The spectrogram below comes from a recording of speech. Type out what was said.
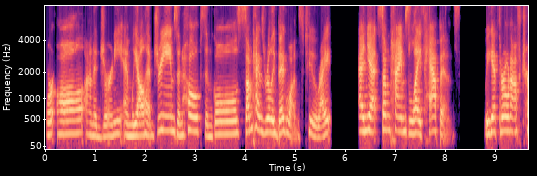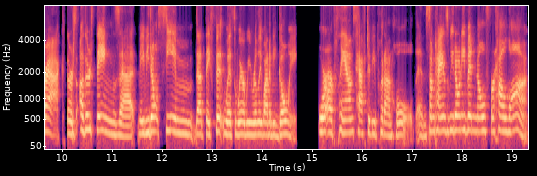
We're all on a journey and we all have dreams and hopes and goals, sometimes really big ones too, right? And yet sometimes life happens. We get thrown off track. There's other things that maybe don't seem that they fit with where we really want to be going, or our plans have to be put on hold. And sometimes we don't even know for how long,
